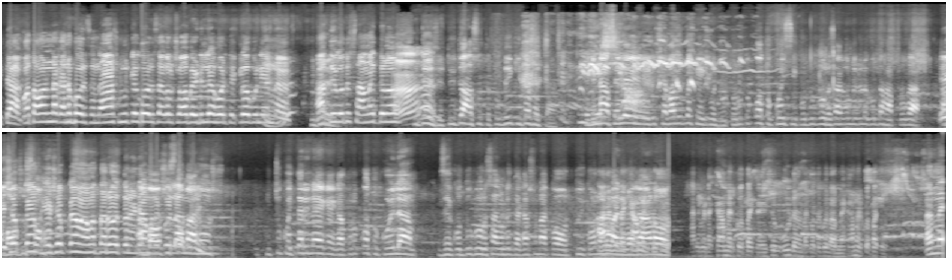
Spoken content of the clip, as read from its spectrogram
কিতা কথা না কেন বলছেন? আস মুরকে গরু ছাগল সব এডিলে হর না। আর দেখো তো সামলাই তো না কি হয়েছে? তুই তো আসো তো কিতা এটি না এটি সেবা যত্ন কে করবি তোর তো কত কইছি কত গরু ছাগল এগুলো কত হাত তো এসব কাম এসব কাম আমার দ্বারা হতো না এটা আমার কইলাম মানুষ। কিছু কইতারি না একা তোর কত কইলাম যে কত গরু ছাগল দেখাশোনা কর তুই লগে আনো আরে বেটা কামের কথা কই এসব উল্টা কথা কইলাম না কামের কথা কই আর না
